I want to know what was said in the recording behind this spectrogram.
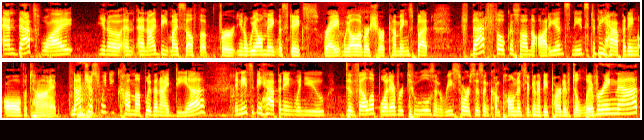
and that's why you know, and and I beat myself up for you know we all make mistakes, right? We all have our shortcomings, but that focus on the audience needs to be happening all the time, not mm-hmm. just when you come up with an idea. It needs to be happening when you develop whatever tools and resources and components are going to be part of delivering that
